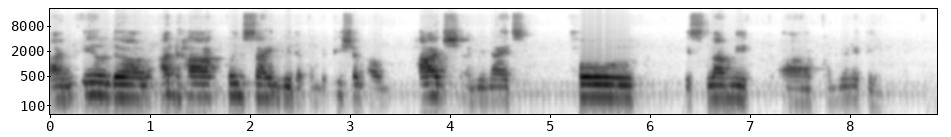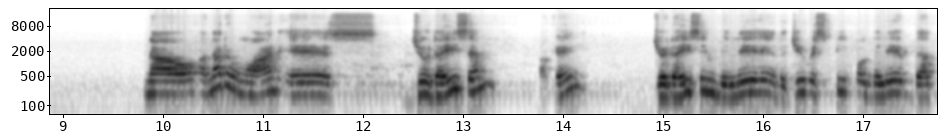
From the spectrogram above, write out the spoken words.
and Eid al-Adha coincide with the competition of Hajj and unites whole Islamic uh, community. Now, another one is Judaism. Okay, Judaism believe the Jewish people believe that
